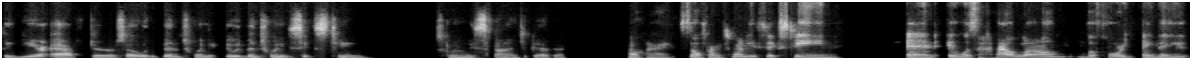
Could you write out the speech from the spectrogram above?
the year after, so it would have been 20, it would have been 2016 when we signed together. Okay. So from 2016, and it was how long before, and then you,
